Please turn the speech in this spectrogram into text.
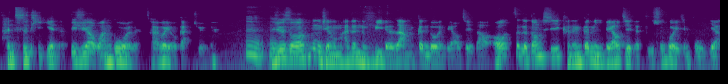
很吃体验的，必须要玩过的人才会有感觉。嗯，也就是说，目前我们还在努力的让更多人了解到，哦，这个东西可能跟你了解的读书会已经不一样，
